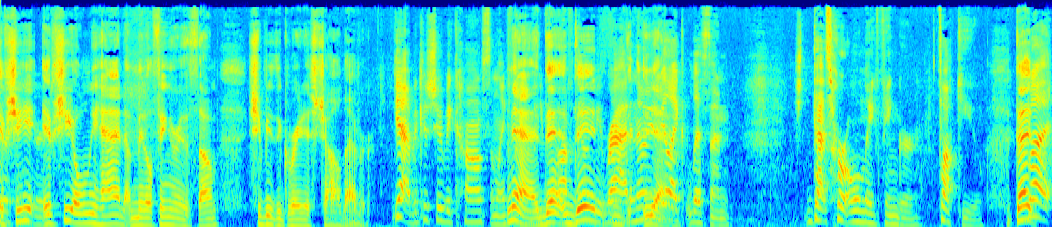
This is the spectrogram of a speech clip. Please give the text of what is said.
if she fingers. if she only had a middle finger and a thumb, she'd be the greatest child ever. Yeah, because she would be constantly flipping Yeah, then- off and that would be then- rad, and then we'd yeah. be like, listen, that's her only finger. Fuck you. That but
